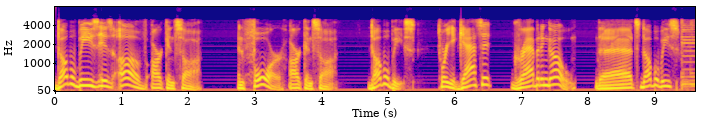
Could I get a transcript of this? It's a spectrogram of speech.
Doublebees is of Arkansas and for Arkansas. Doublebees. It's where you gas it, grab it, and go. That's Doublebees.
